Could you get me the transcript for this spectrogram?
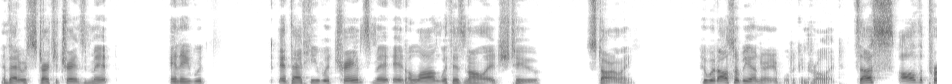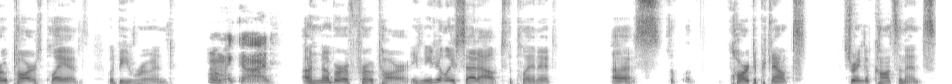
and that it would start to transmit, and it would, and that he would transmit it along with his knowledge to Starling, who would also be unable to control it. Thus, all the Protar's plans would be ruined. Oh my god. A number of Protar immediately set out to the planet, uh, hard to pronounce string of consonants,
